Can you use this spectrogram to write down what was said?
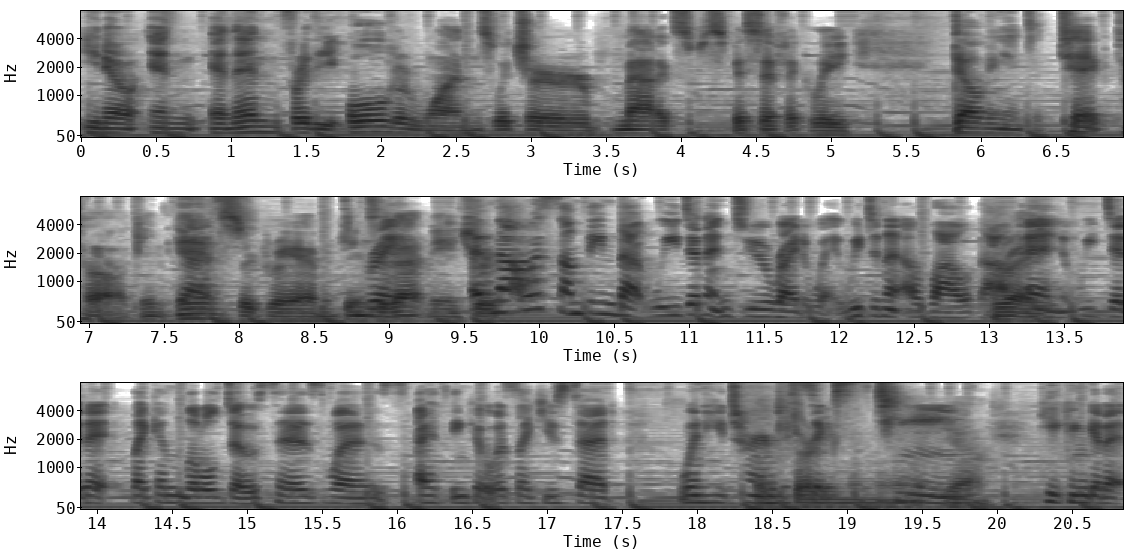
you know, and and then for the older ones, which are Maddox specifically, delving into TikTok and Yes. Instagram and things Right. of that nature. And that was something that we didn't do right away. We didn't allow that. Right. And we did it like in little doses was I think it was like you said when he turned Like 16 Yeah. he can get an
